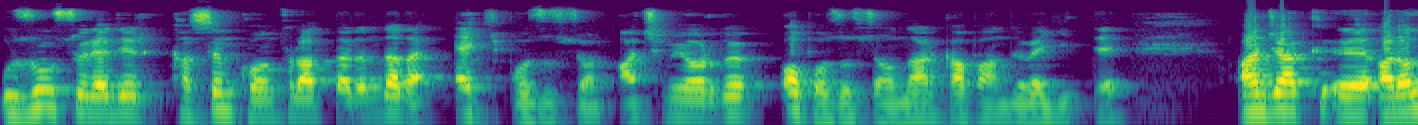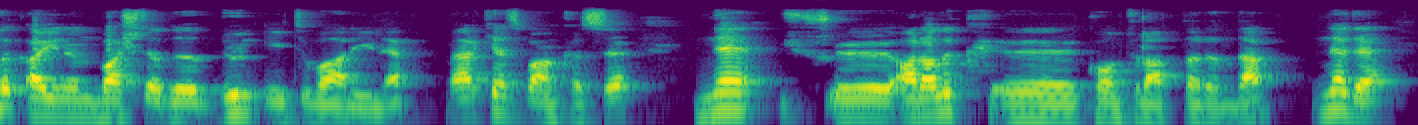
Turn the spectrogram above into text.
Uzun süredir Kasım kontratlarında da ek pozisyon açmıyordu. O pozisyonlar kapandı ve gitti. Ancak e, Aralık ayının başladığı dün itibariyle Merkez Bankası ne e, Aralık e, kontratlarında ne de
